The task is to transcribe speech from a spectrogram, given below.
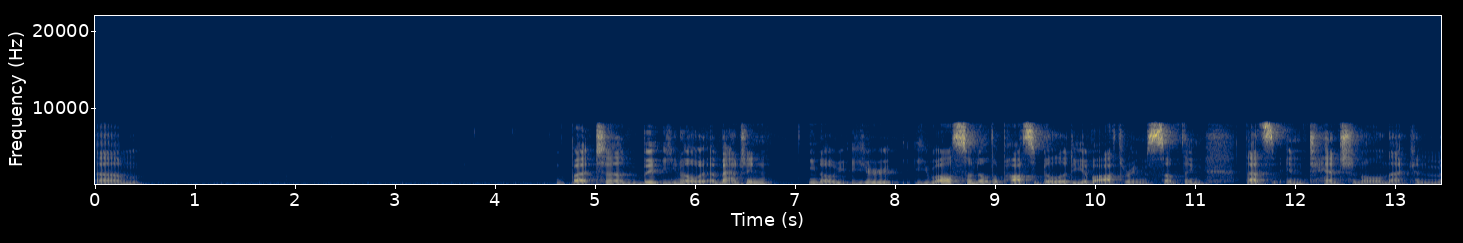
Um, but um, but you know imagine you know you're you also know the possibility of authoring something that's intentional and that can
